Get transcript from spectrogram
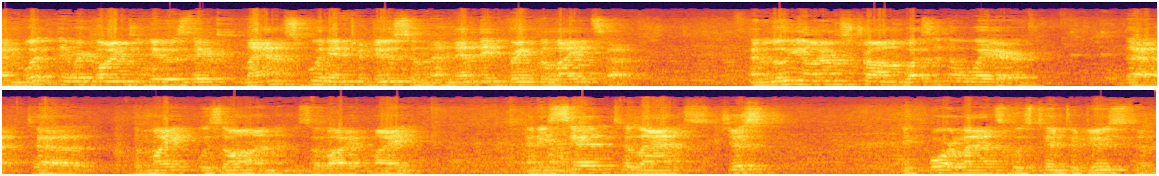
And what they were going to do is they, Lance would introduce him and then they'd bring the lights up. And Louis Armstrong wasn't aware that uh, the mic was on, it was a live mic. And he said to Lance, just before Lance was to introduce him,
